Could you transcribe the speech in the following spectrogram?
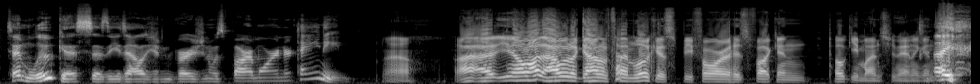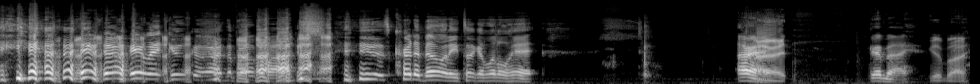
Tim Lucas says the Italian version was far more entertaining. Oh, I, I you know what? I would have gone with Tim Lucas before his fucking Pokemon shenanigans. I, yeah, we went cuckoo on the Pokemon. His credibility took a little hit. All All right. right, Goodbye. goodbye.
